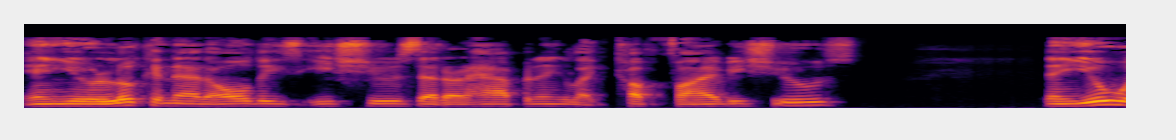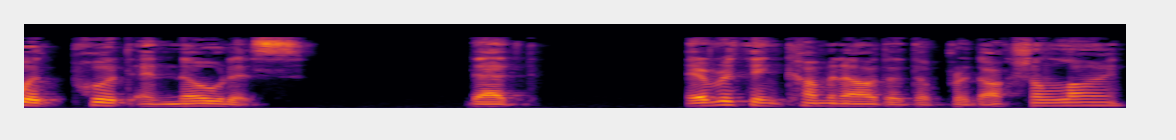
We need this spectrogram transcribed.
and you're looking at all these issues that are happening, like top five issues, then you would put a notice that everything coming out of the production line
